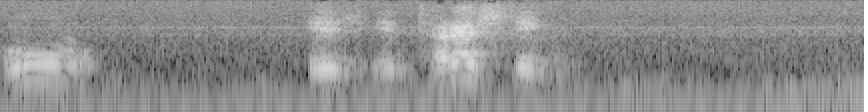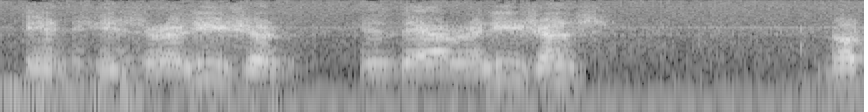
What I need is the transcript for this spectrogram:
who is interesting in his religion, in their religions, not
